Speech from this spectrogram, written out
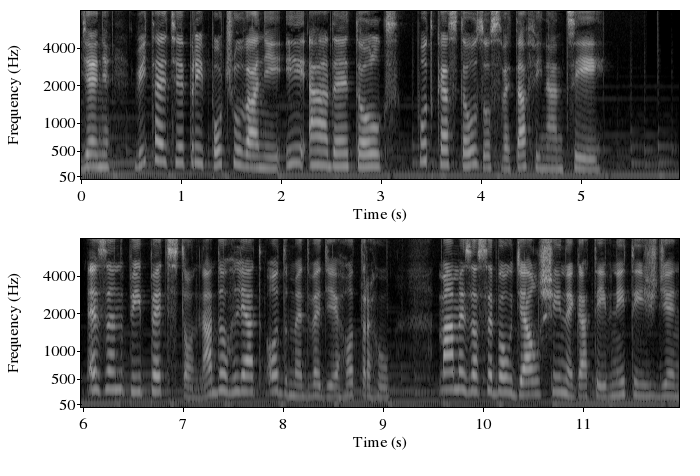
deň, vitajte pri počúvaní IAD Talks, podcastov zo sveta financií. S&P 500 na dohľad od medvedieho trhu. Máme za sebou ďalší negatívny týždeň.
